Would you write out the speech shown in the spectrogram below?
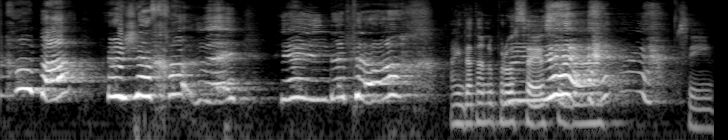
acabar. Eu já acabei e ainda estou. Ainda está no processo, né? Sim.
